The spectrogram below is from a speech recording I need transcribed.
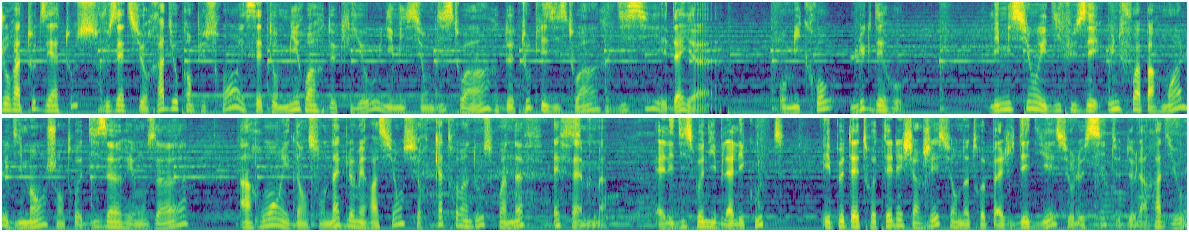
Bonjour à toutes et à tous, vous êtes sur Radio Campus Rouen et c'est au Miroir de Clio, une émission d'histoire de toutes les histoires d'ici et d'ailleurs. Au micro, Luc Dérault. L'émission est diffusée une fois par mois le dimanche entre 10h et 11h à Rouen et dans son agglomération sur 92.9 FM. Elle est disponible à l'écoute et peut être téléchargée sur notre page dédiée sur le site de la radio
